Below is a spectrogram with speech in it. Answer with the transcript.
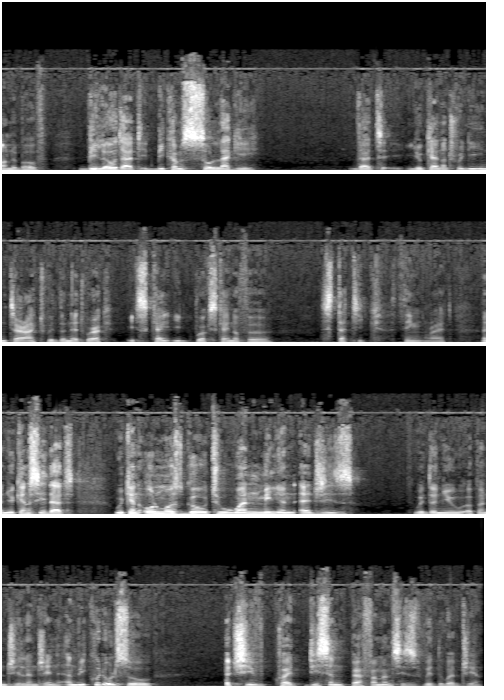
on above. Below that, it becomes so laggy that you cannot really interact with the network. It's ki it works kind of a static thing, right? And you can see that we can almost go to 1 million edges with the new OpenGL engine, and we could also achieve quite decent performances with the WebGL.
